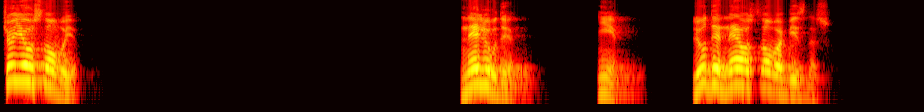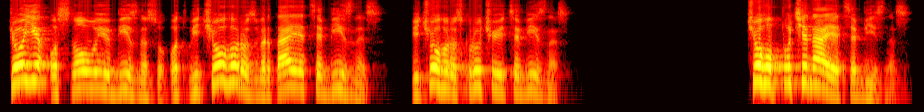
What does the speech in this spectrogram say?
Що є основою? Не люди. Ні. Люди не основа бізнесу. Що є основою бізнесу? От від чого розвертається бізнес? Від чого розкручується бізнес? З чого починається бізнес?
